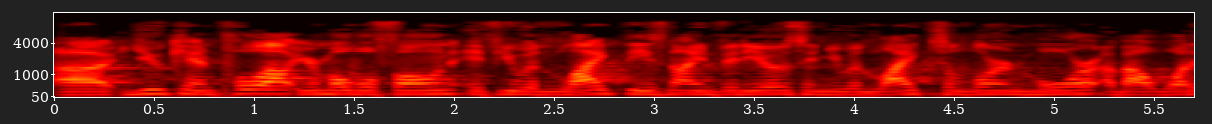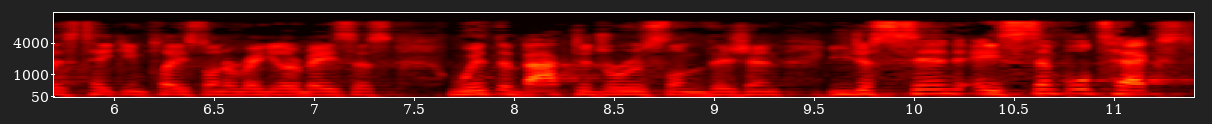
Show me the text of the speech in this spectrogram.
uh, you can pull out your mobile phone if you would like these nine videos and you would like to learn more about what is taking place on a regular basis with the Back to Jerusalem vision. You just send a simple text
